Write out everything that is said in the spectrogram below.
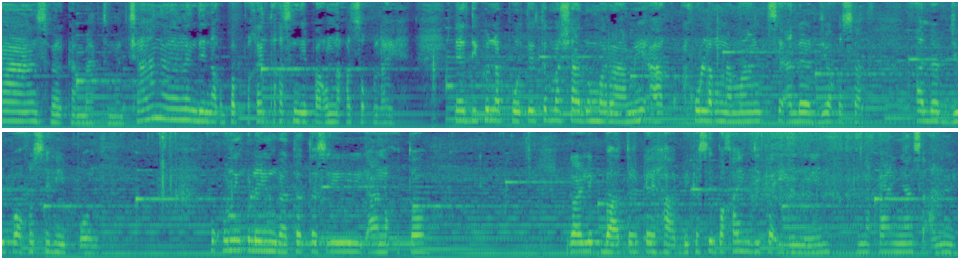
Welcome back to my channel. Hindi na ako papakita kasi hindi pa ako nakasuklay. Ready ko na po. Ito masyadong marami. Ako, lang naman kasi allergy ako sa allergy po ako sa hipon. Kukunin ko lang yung gata tapos i-ano ko to garlic butter kay hubby kasi baka hindi kainin. Kinakain niya sa ano eh.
